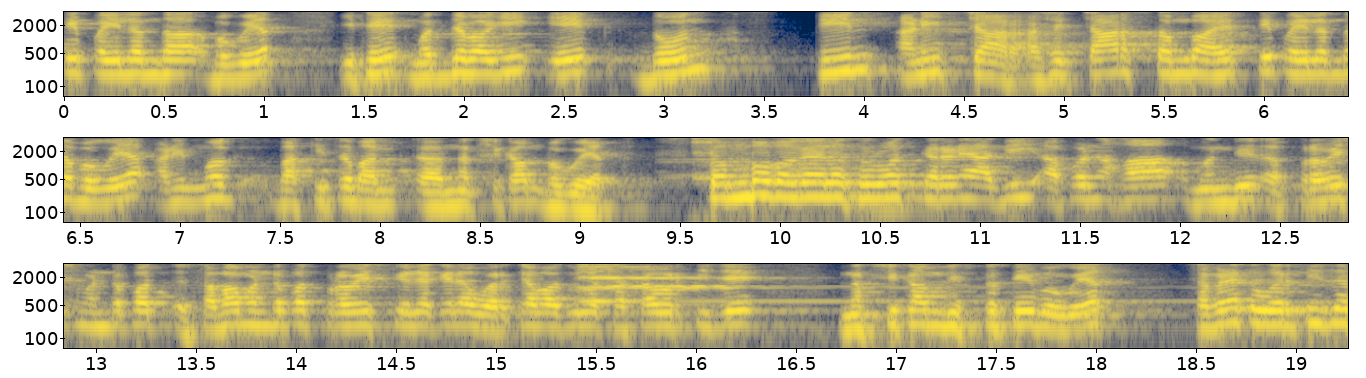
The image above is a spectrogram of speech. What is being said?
ते पहिल्यांदा बघूयात. इथे मध्यभागी एक दोन तीन आणि चार असे चार स्तंभ आहेत ते पहिल्यांदा बघूया आणि मग बाकीचं बांध नक्षीकाम बघूयात. स्तंभ बघायला सुरुवात करण्याआधी आपण हा मंदिर प्रवेश मंडपात सभा मंडपात प्रवेश केल्या केल्या वरच्या बाजूला छतावरती जे नक्षीकाम दिसतं ते बघूयात. सगळ्यात वरती जर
